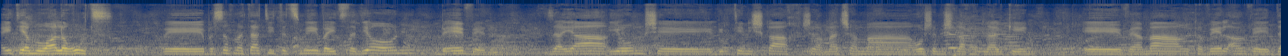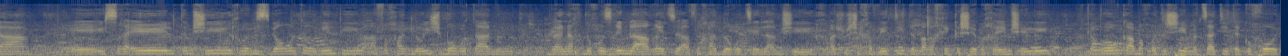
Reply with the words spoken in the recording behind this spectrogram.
הייתי אמורה לרוץ, ובסוף מצאתי את עצמי באיצטדיון באבן. זה היה יום שבלתי נשכח, כשעמד שם ראש המשלחת לאלקין ואמר, קבל עם ועדה, ישראל תמשיך במסגרות האולימפיים, אף אחד לא ישבור אותנו, ואנחנו חוזרים לארץ ואף אחד לא רוצה להמשיך. משהו שחוויתי, דבר הכי קשה בחיים שלי. כעבור כמה חודשים מצאתי את הכוחות,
